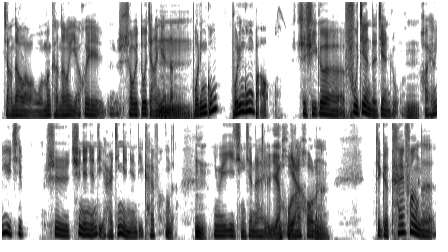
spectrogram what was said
讲到了我们可能也会呃稍微多讲一点的嗯。柏林宫。柏林宫堡，这是一个复建的建筑，嗯。好像预计是去年年底还是今年年底开放的，嗯，因为疫情现在延后了延后了。嗯这个开放的，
